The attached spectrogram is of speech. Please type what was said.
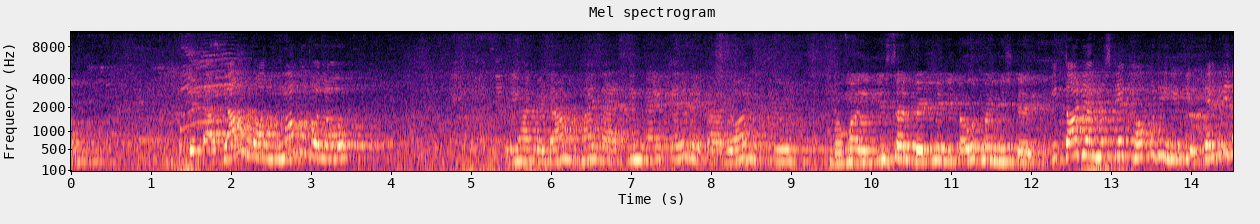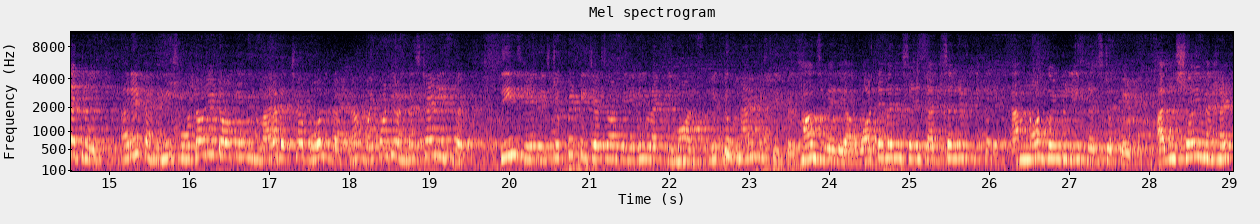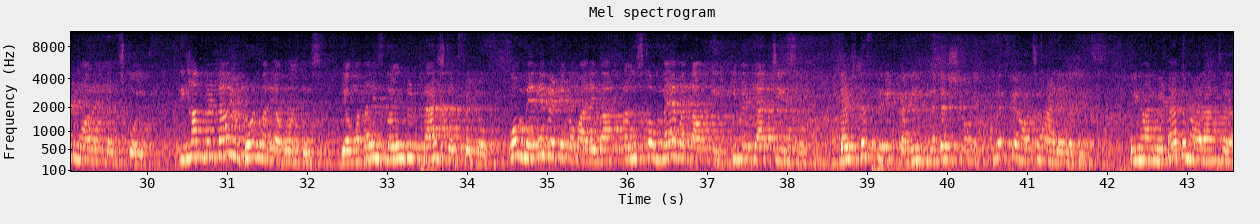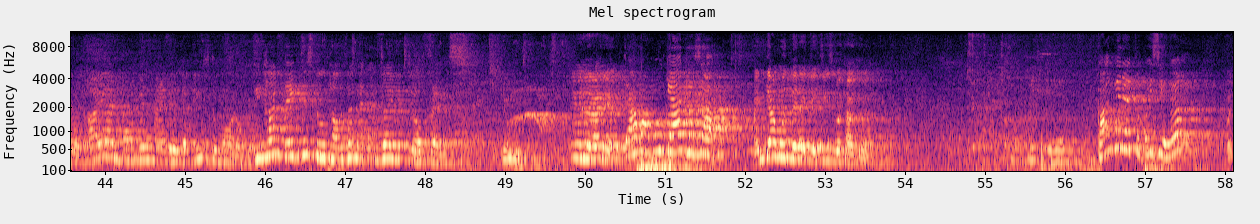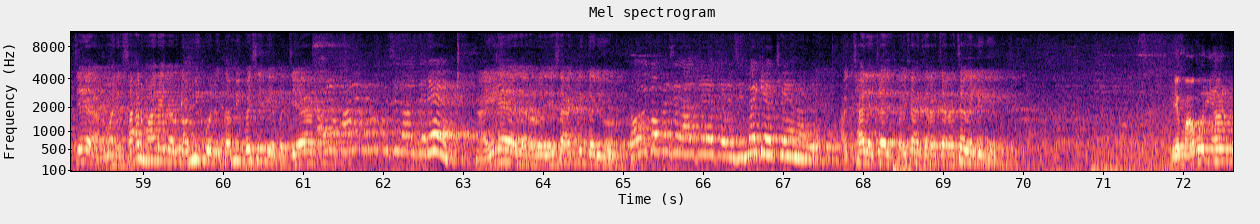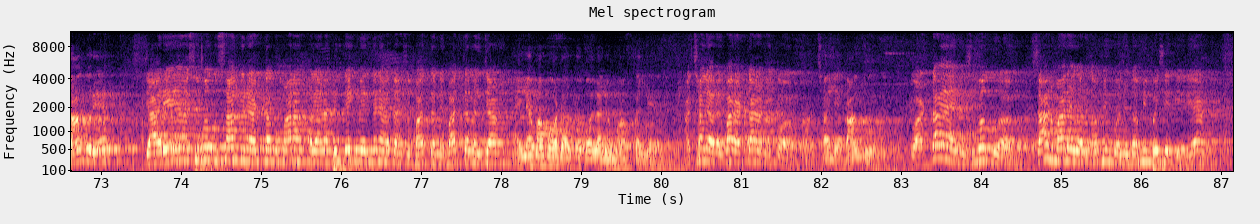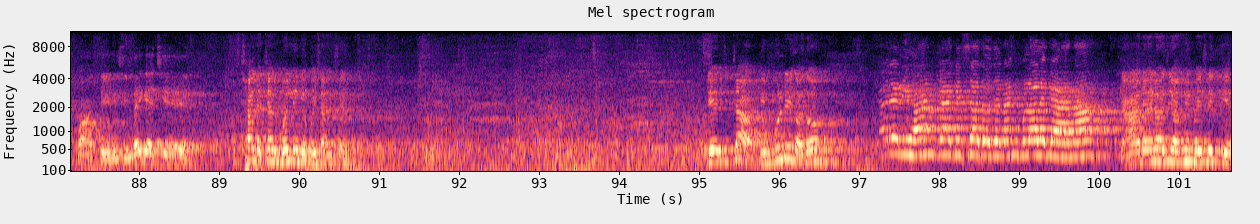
बेटा क्या हुआ? मम्मा को बोलो। Rihan beta, mama is asking right, tell beta, we are with you. Mama English sir bed में without my mistake Without your subject how could he. Hate tell me the truth अरे पेनिस what are you talking हमारा बच्चा बोल रहा है ना why don't you understand is her these days these stupid teachers are behaving like demons need to hang this people हाँ Javeria whatever you said is absolutely correct I am not going to leave that stupid I will show you my help tomorrow in that school Rihan बेटा you don't worry about this your mother is going to trash that fellow वो मेरे बेटे को मारेगा। कल उसको मैं बताऊँगी कि मैं क्या चीज़ हूँ। दैट्स द स्पिरिट कनी let us show it miss can also handle the things Rihan beta, तुम आराम से रहो. I and mom will handle the things tomorrow. Rihan, take this 2000 and enjoy with your friends. इधर आ रहे हैं क्या मामू क्या किस्सा? हम क्या मुद्दे रहते चीज़ बता दो कहाँ गिरे तो पैसे है? बच्चे हमारे सार मारे घर अम्मी बोले तो अम्मी पैसे दिए बच्चे अरे मारे मेरे पैसे डाल दे रे. नहीं ले जरा ऐसा एक्टिंग करी हो तो ही तो पैसे डाल दे रे तेरी ज़िंदगी अच्छी है ना रे. अच्छा ले चल पैसा जरा चल अच्छा कर लेंगे ये मामू रिहान कहाँ को रे जा रहे हैं सुबह को साल करे अटका को मारा खिलाना फिर कहीं मेरे करने आता है बात करने बात करने जा। नहीं ले मामू डर को बोला लो माफ़ कर ले। अच्छा ले एक बार अटकाना नको अच्छा ले कहाँ को तो अटकाया है कि सुबह को। साल मारे घर अम्मी बोले तो अम्मी पैसे दिए रे बात तेरी ज़िंदगी अच्छी है। अच्छा ले चल मोल लेंगे पैसा से जे चिचा तीन कुल रिंगा दो। अरे रिहान क्या किस्सा दो? बुला लगा है ना? क्या नहीं लो जी? अम्मी पैसे दिए।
